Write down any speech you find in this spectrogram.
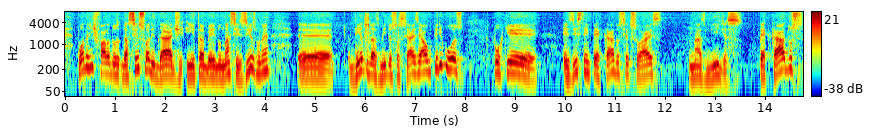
quando a gente fala do, da sensualidade e também do narcisismo, né? é, dentro das mídias sociais é algo perigoso, porque existem pecados sexuais nas mídias. Pecados,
